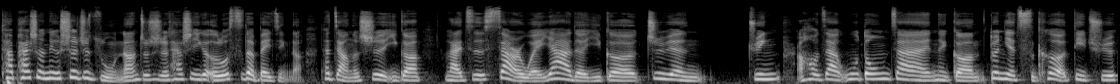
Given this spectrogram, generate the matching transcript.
他拍摄那个摄制组呢，就是他是一个俄罗斯的背景的，他讲的是一个来自塞尔维亚的一个志愿。军，然后在乌东，在那个顿涅茨克地区，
